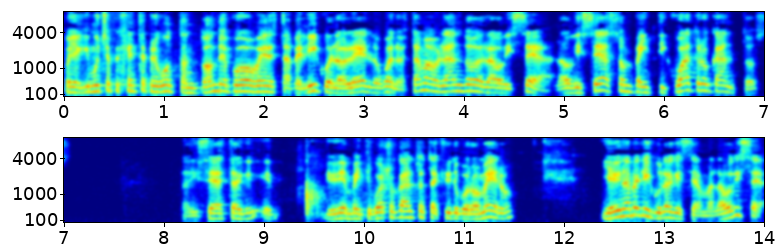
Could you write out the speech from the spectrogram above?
oye, aquí mucha gente pregunta, ¿dónde puedo ver esta película o leerlo? Bueno, estamos hablando de la Odisea. La Odisea son 24 cantos. La Odisea está eh, dividida en 24 cantos, está escrito por Homero. Y hay una película que se llama La Odisea.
